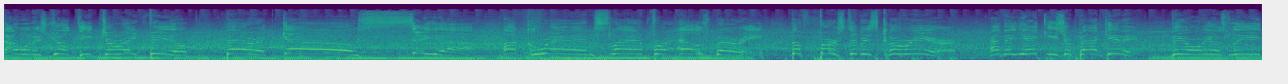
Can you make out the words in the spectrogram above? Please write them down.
That one is drilled deep to right field. There it goes. See ya. A grand slam for Ellsbury, the first of his career. And the Yankees are back in it. The Orioles lead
